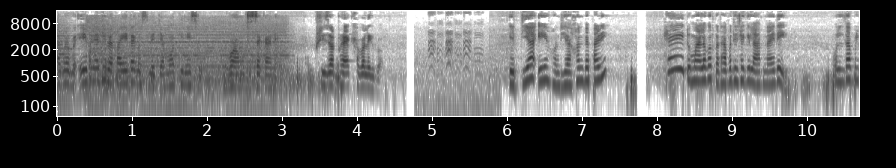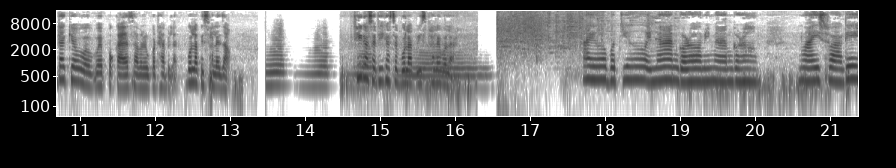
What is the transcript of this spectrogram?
আৰু ৰ'বা, এই পিনেদি বেপাৰী এটা গৈছিলে এতিয়া মই কিনিছোঁ। গৰম উঠিছে কাৰণে। ফ্ৰিজত ভৰাই খাব লাগিব। এতিয়া এই সন্ধিয়াখন বেপাৰী? সেই তোমাৰ লগত কথা পাতি থাকি লাভ নাই দেই। উল্টা পুল্টা কিয় পকাই আছা বাৰু কথাবিলাক? ব'লা পিছফালে যাওঁ। ঠিক আছে ঠিক আছে ব'লা পিছফালে ব'লা। আইঅ বটিঅ ইমান গৰম ইমান গৰম। নোৱাৰিছো দেই।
